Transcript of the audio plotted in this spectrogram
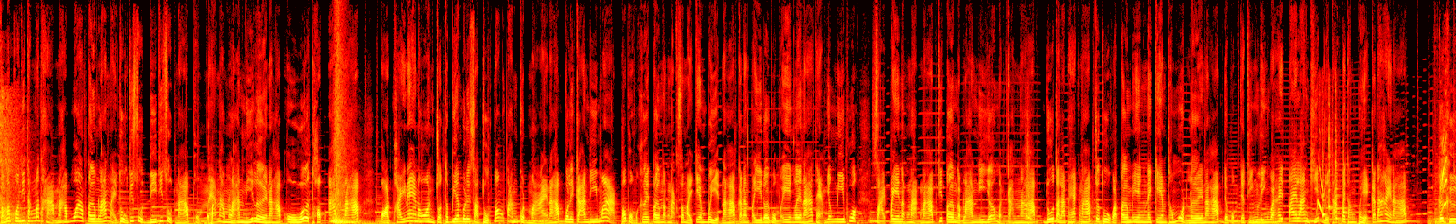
สำหรับคนที่ทักมาถามนะครับ ว่าเติมร้านไหนถูกที่สุดดีที่สุดนะครับผมแนะนำร้านนี้เลยนะครับ Over Top Up นะครับ ปลอดภัยแน่นอน จดทะเบียนบริษัทถูกต้องตามกฎหมายนะครับ บริการดีมาก เพราะผมเคยเติมหนักๆ สมัยเกมบีดนะครับ การันตีโดยผมเองเลยนะ แถมยังมีพวกสายเปย์หนักๆนะครับ ที่เติมกับร้านนี้เยอะเหมือนกันนะครับ ดูแต่ละแพ็คนะครับ จะถูกกว่าเติมเองในเกมทั้งหมดเลยนะครับ เดี๋ยวผมจะทิ้งลิงก์ไว้ให้ใต้ล่างคลิป หรือทักไปทางเพจก็ได้นะครับ ก็คือ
